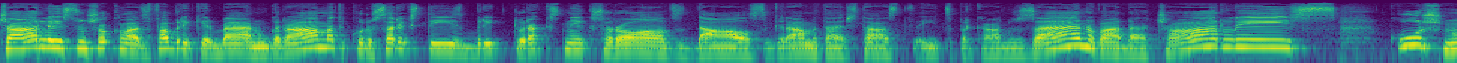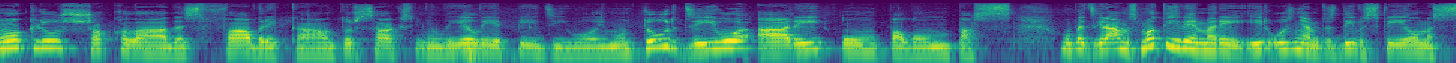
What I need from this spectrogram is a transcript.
Čārlis un šokolādes fabrika ir bērnu grāmata, kuru sarakstījis britu rakstnieks Roalds Dāls. Grāmatā ir stāstīts par kādu zēnu vārdā Čārlis, kurš nokļūs šokolādes fabrikā, un tur sāks viņa lielie piedzīvojumi. Un tur dzīvo arī umpalumpas. Un pēc grāmatas motīviem arī ir uzņemtas divas filmas.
